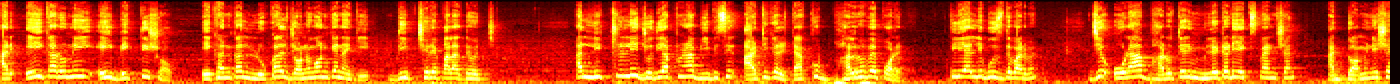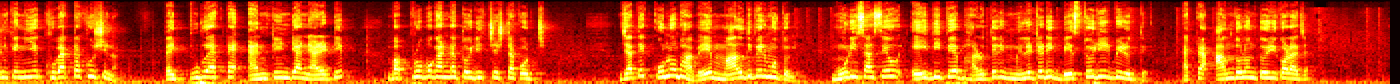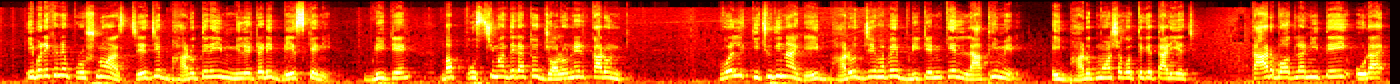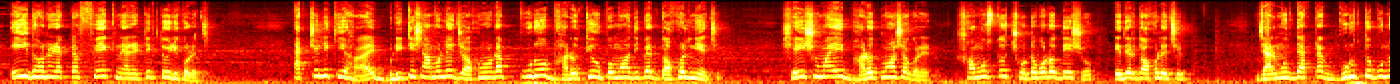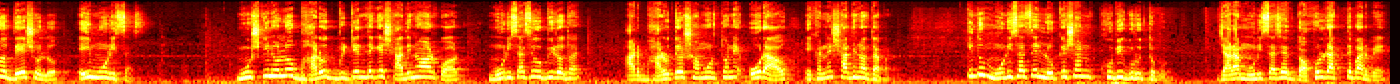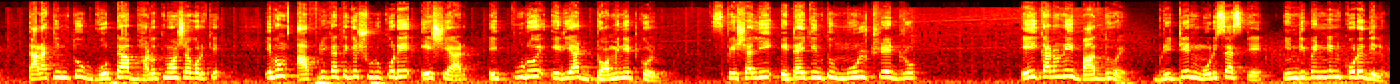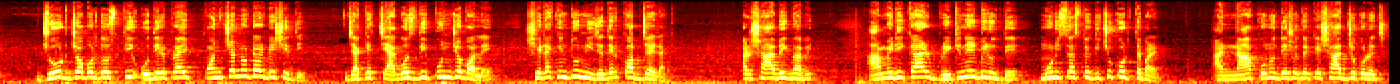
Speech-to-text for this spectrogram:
আর এই কারণেই এই ব্যক্তিসহ এখানকার লোকাল জনগণকে নাকি দ্বীপ ছেড়ে পালাতে হচ্ছে। আর লিটারালি যদি আপনারা বিবিসির আর্টিকেলটা খুব ভালোভাবে পড়েন ক্লিয়ারলি বুঝতে পারবেন। যে ওরা ভারতের মিলিটারি এক্সপ্যানশন আর ডমিনেশনকে নিয়ে খুব একটা খুশি না। তাই পুরো একটা অ্যান্টি ইন্ডিয়া ন্যারেটিভ বা প্রোপোগান্ডা তৈরির চেষ্টা করছে। যাতে কোনোভাবে মালদ্বীপের মতন মরিশাসেও এই দ্বীপে ভারতের মিলিটারি বেস তৈরির বিরুদ্ধে একটা আন্দোলন তৈরি করা যায়। এবার এখানে প্রশ্ন আসছে যে ভারতের এই মিলিটারি বেসকে নিয়ে ব্রিটেন বা পশ্চিমাদের এত জ্বলনের কারণ কী? ওয়েল কিছুদিন আগেই ভারত যেভাবে ব্রিটেনকে লাথি মেরে এই ভারত মহাসাগর থেকে তাড়িয়েছে তার বদলা নিতেই ওরা এই ধরনের একটা ফেক ন্যারেটিভ তৈরি করেছে। অ্যাকচুয়ালি কী হয়, ব্রিটিশ আমলে যখন ওরা পুরো ভারতীয় উপমহাদ্বীপের দখল নিয়েছিল, সেই সময় এই ভারত মহাসাগরের সমস্ত ছোট বড় দেশও এদের দখলে ছিল। যার মধ্যে একটা গুরুত্বপূর্ণ দেশ হলো এই মরিশাস। মুশকিল হলো ভারত ব্রিটেন থেকে স্বাধীন হওয়ার পর মরিশাসেও বিরোধ হয়, আর ভারতের সমর্থনে ওরাও এখানে স্বাধীনতা পায়। কিন্তু মরিশাসের লোকেশন খুবই গুরুত্বপূর্ণ। যারা মরিশাসের দখল রাখতে পারবে তারা কিন্তু গোটা ভারত মহাসাগরকে এবং আফ্রিকা থেকে শুরু করে এশিয়ার এই পুরো এরিয়া ডমিনেট করবে। স্পেশালি এটাই কিন্তু মূল ট্রেড রুট এই কারণেই বাধ্য হয়ে ব্রিটেন মরিশাসকে ইন্ডিপেন্ডেন্ট করে দিলেও জোর জবরদস্তি ওদের প্রায় পঞ্চান্নটার বেশি দ্বীপ, যাকে চ্যাগস দ্বীপপুঞ্জ বলে, সেটা কিন্তু নিজেদের কবজায় রাখে। আর স্বাভাবিকভাবে আমেরিকা আর ব্রিটেনের বিরুদ্ধে মরিশাস তো কিছু করতে পারেন। আর না কোনো দেশ ওদেরকে সাহায্য করেছে।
